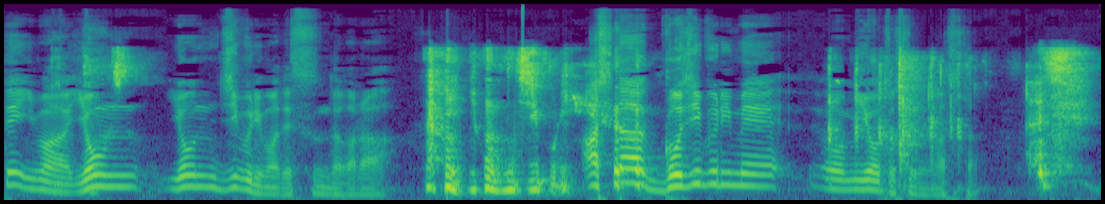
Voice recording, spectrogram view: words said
で、今四、四ジブリまで進んだから。四ジブリ明日五ジブリ目を見ようとしてみました。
